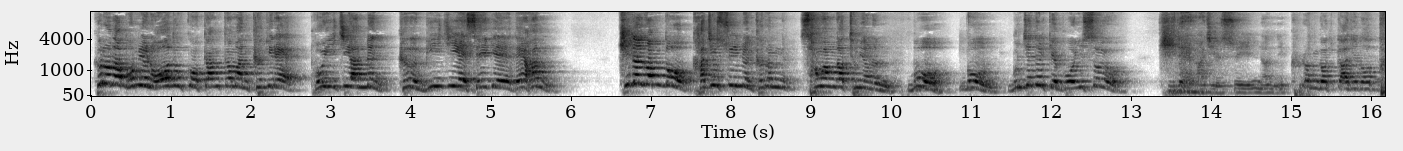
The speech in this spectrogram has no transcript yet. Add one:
그러다 보면 어둡고 깜깜한 그 길에 보이지 않는 그 미지의 세계에 대한 기대감도 가질 수 있는 그런 상황 같으면은 뭐, 뭐, 문제될 게 뭐 있어요? 기대 가질 수 있는 그런 것까지도 다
